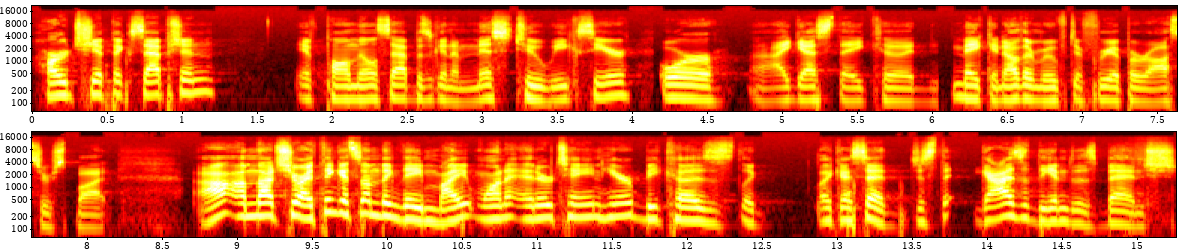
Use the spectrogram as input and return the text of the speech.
hardship exception if Paul Millsap is going to miss two weeks here, or I guess they could make another move to free up a roster spot. I- I'm not sure. I think it's something they might want to entertain here because, like, like I said, just the guys at the end of this bench,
